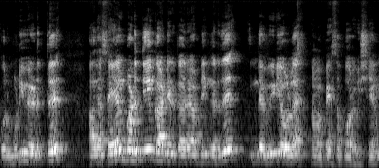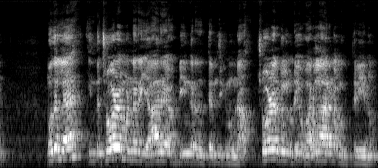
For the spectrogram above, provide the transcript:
ஒரு முடிவு எடுத்து அதை செயல்படுத்தியும் காட்டியிருக்காரு அப்படிங்கிறது இந்த வீடியோவில் நம்ம பேச போகிற விஷயம். முதல்ல இந்த சோழ மன்னர் யாரு அப்படிங்கறத தெரிஞ்சுக்கணும்னா சோழர்களுடைய வரலாறு நமக்கு தெரியணும்.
